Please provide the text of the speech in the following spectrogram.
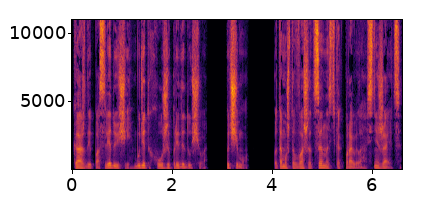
Каждый последующий будет хуже предыдущего. Почему? Потому что ваша ценность, как правило, снижается.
